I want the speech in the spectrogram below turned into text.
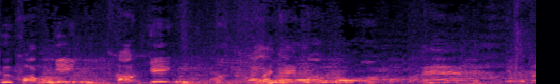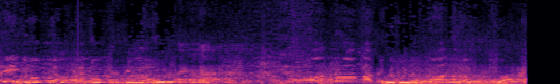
คือของจริงของจริงไม่ใช่ของโกหกนะเดี๋ยวโยมอย่าเอาไปลงเฟซบุ๊กนะขอร้องเอาไปดูเฉพาะส่วน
